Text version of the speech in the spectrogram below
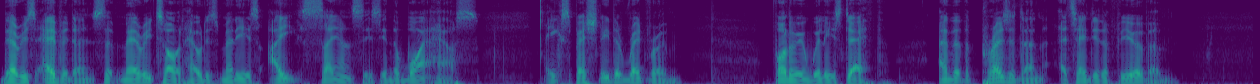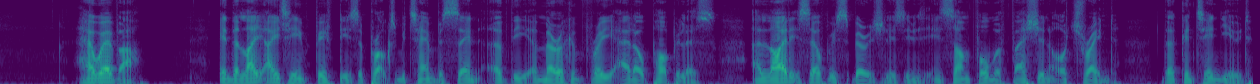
there is evidence that Mary Todd held as many as eight seances in the White House, especially the Red Room, following Willie's death, and that the president attended a few of them. However, in the late 1850s, approximately 10% of the American free adult populace allied itself with spiritualism in some form of fashion or trend that continued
